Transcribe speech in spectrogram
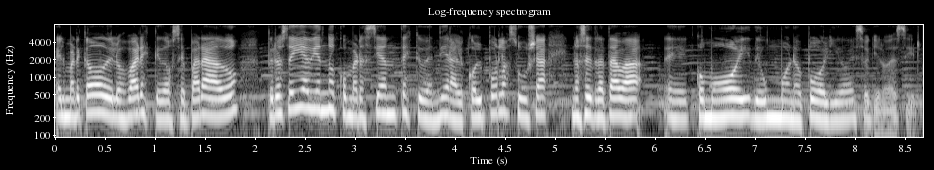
El mercado de los bares quedó separado, pero seguía habiendo comerciantes que vendían alcohol por la suya, no se trataba, eh, como hoy, de un monopolio, eso quiero decir.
